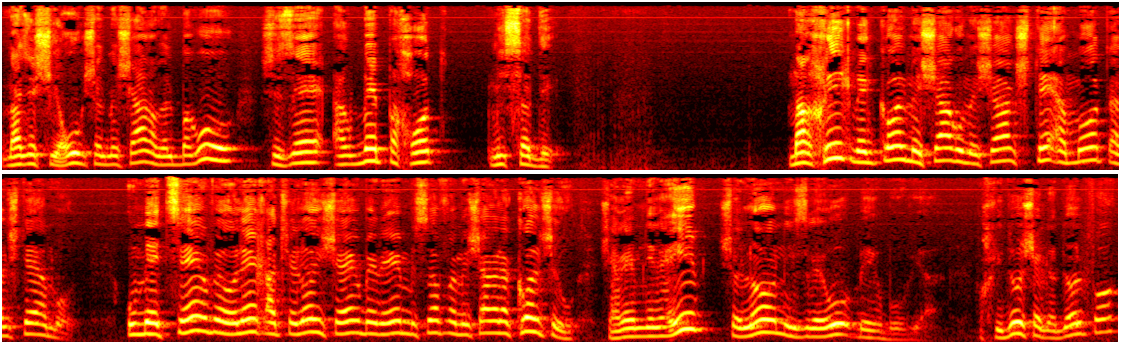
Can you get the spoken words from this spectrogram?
מה זה שיעור של משר, אבל ברור שזה הרבה פחות משדה. מרחיק בין כל משר ומשר שתי אמות על שתי אמות. הוא מצר והולך עד שלא יישאר ביניהם בסוף המשר אלא כלשהו, שהרי הם נראים שלא נזרעו בערבוביה. החידוש הגדול פה,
